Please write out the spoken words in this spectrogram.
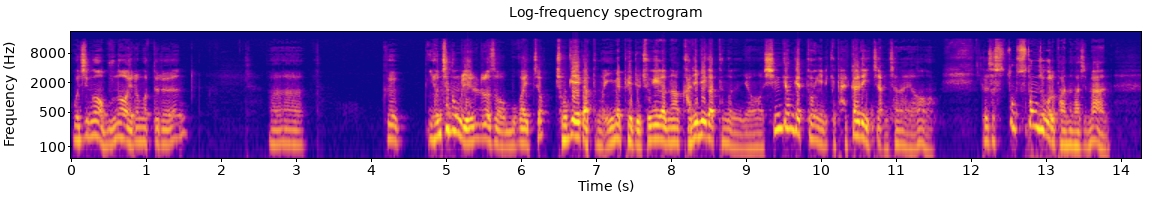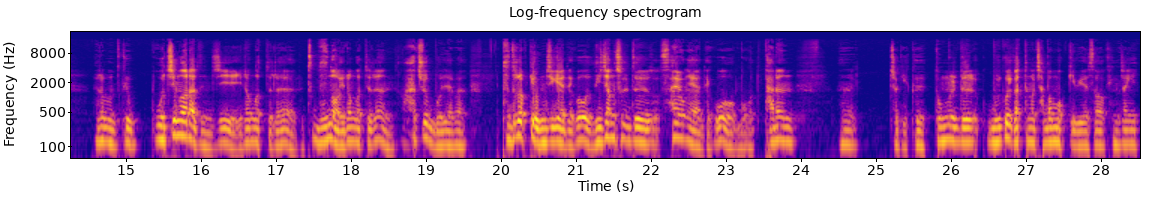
오징어, 문어 이런 것들은 어, 그 연체동물 예를 들어서 뭐가 있죠? 조개 같은 거, 이메페류, 조개나 가리비 같은 거는요, 신경계통이 이렇게 발달되어 있지 않잖아요. 그래서 수동, 수동적으로 반응하지만, 여러분, 그, 오징어라든지 이런 것들은, 문어 이런 것들은 아주 뭐냐면, 부드럽게 움직여야 되고, 위장술도 사용해야 되고, 뭐, 다른, 어, 저기, 그, 동물들, 물고기 같은 걸 잡아먹기 위해서 굉장히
